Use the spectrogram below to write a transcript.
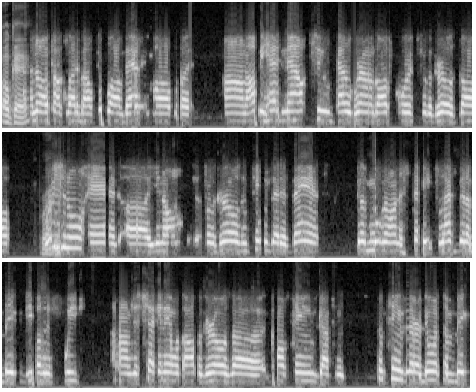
Okay. I know I talk a lot about football and basketball, but um, I'll be heading out to Battleground Golf Course for the girls golf right. regional, and uh, you know, for the girls and teams that advance, good moving on the state. So that's been a big deal this week. I'm just checking in with all the girls uh, golf teams. Got some some teams that are doing some big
